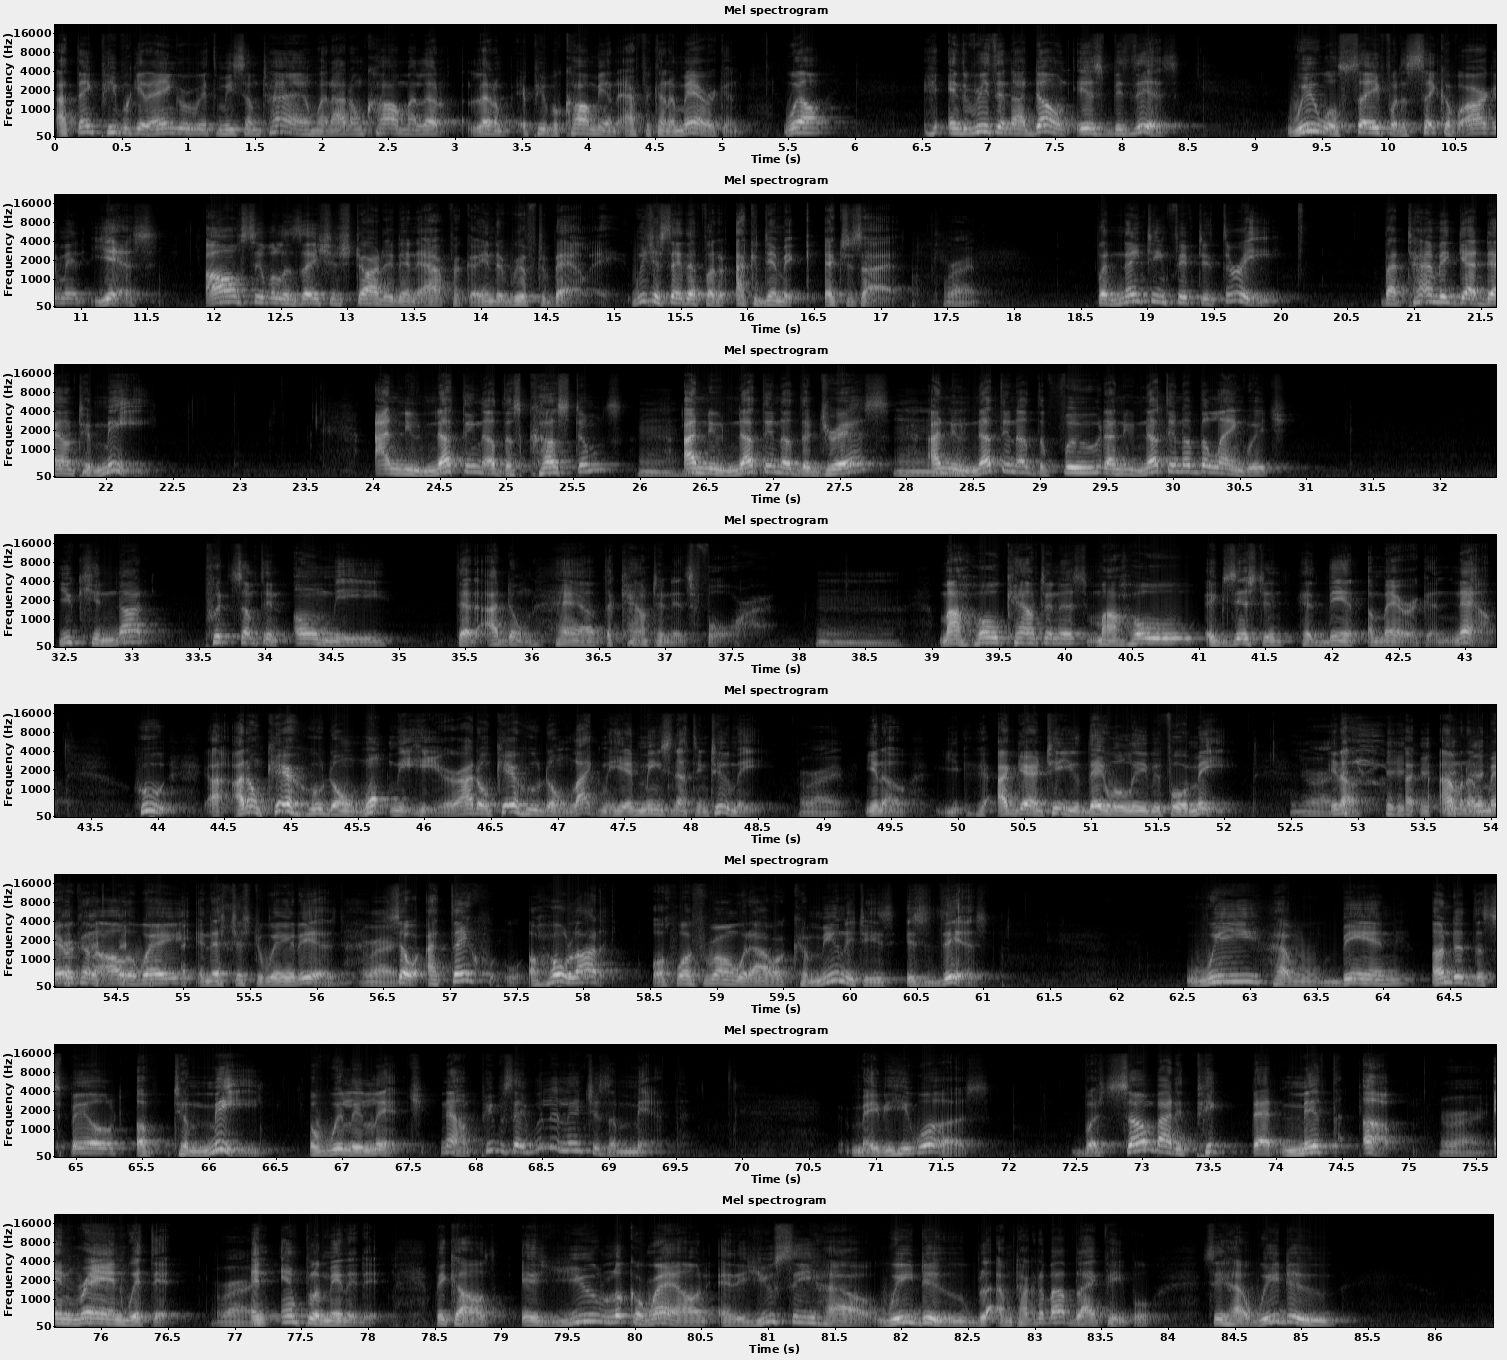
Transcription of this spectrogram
I think people get angry with me sometimes when I don't call my let, let them, people call me an African American. Well, and the reason I don't is this. We will say for the sake of argument, yes, all civilization started in Africa in the Rift Valley. We just say that for the academic exercise. Right. But in 1953, by the time it got down to me, I knew nothing of the customs. Mm-hmm. I knew nothing of the dress. Mm-hmm. I knew nothing of the food. I knew nothing of the language. You cannot put something on me that I don't have the countenance for. Mm. My whole countenance, my whole existence has been American. Now, who I don't care who don't want me here. I don't care who don't like me here. It means nothing to me. Right. You know, I guarantee you they will leave before me. Right. You know, I'm an American all the way, and that's just the way it is. Right. So I think a whole lot of what's wrong with our communities is this. We have been under the spell of, to me, of Willie Lynch. Now, people say Willie Lynch is a myth. Maybe he was. But somebody picked that myth up right. and ran with it right. and implemented it. Because as you look around and as you see how we do, I'm talking about black people, see how we do,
